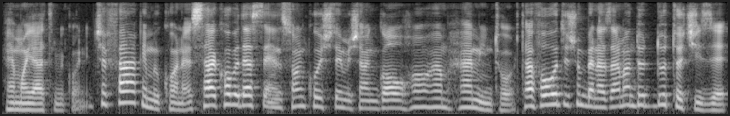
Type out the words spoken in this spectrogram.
حمایت می‌کنیم چه فرقی می‌کنه؟ سگ ها به دست انسان کشته میشن گاو ها هم همینطور. تفاوتشون به نظر من دو, دو تا چیزه.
